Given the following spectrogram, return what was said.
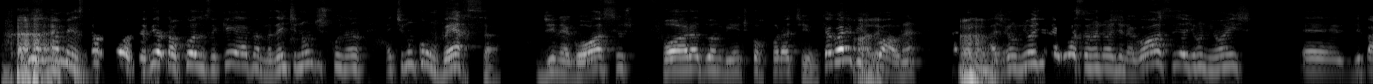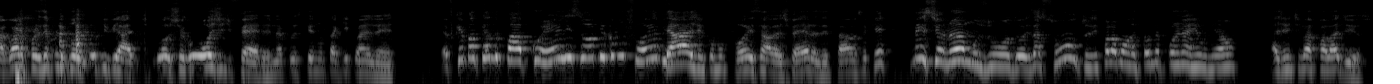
uma menção, você viu tal coisa, não sei o quê, é, mas a gente não discute, a gente não conversa de negócios fora do ambiente corporativo, que agora é virtual, Olha. né? Uhum. As reuniões de negócio são reuniões de negócio e as reuniões é, de. Agora, por exemplo, ele voltou de viagem, chegou, chegou, hoje de férias, né? Por isso que ele não está aqui com a gente. Eu fiquei batendo papo com ele sobre como foi a viagem, como foi, sabe, as férias e tal, não sei o quê. Mencionamos um ou dois assuntos e falou: bom, então depois na reunião a gente vai falar disso.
